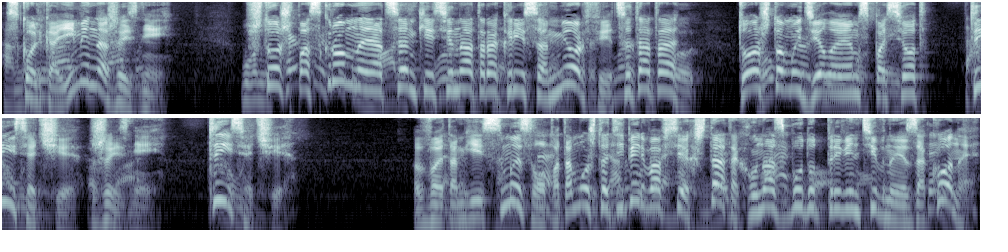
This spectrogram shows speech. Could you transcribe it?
Сколько именно жизней? Что ж, по скромной оценке сенатора Криса Мерфи, цитата, то, что мы делаем, спасет тысячи жизней. Тысячи. В этом есть смысл, потому что теперь во всех штатах у нас будут превентивные законы,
